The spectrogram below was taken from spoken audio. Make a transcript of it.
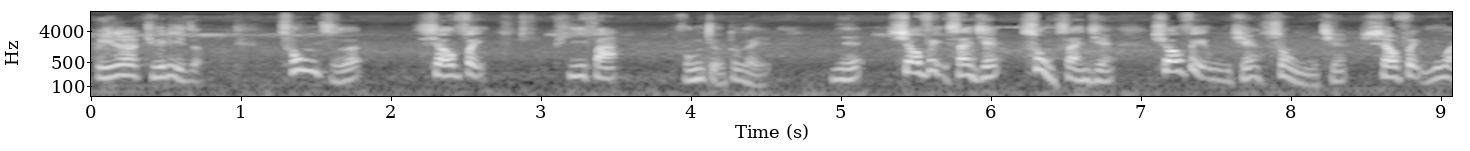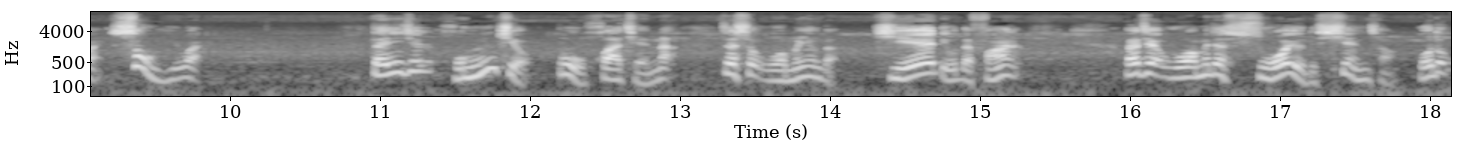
比如说举例子，充值、消费、批发红酒都可以。你消费三千送三千，消费五千送五千，消费一万送一万，等于就是红酒不花钱了。这是我们用的节流的方案，而且我们的所有的现场活动。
